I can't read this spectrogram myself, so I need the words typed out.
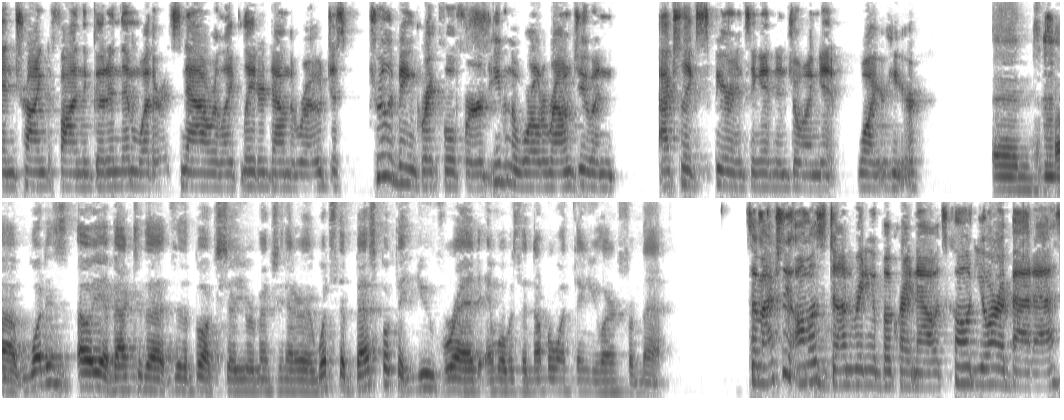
and trying to find the good in them, whether it's now or like later down the road. Just truly being grateful for even the world around you and actually experiencing it and enjoying it while you're here. And uh, what is? Oh yeah, back to the to the book. So you were mentioning that earlier. What's the best book that you've read, and what was the number one thing you learned from that? So I'm actually almost done reading a book right now. It's called "You Are a Badass:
